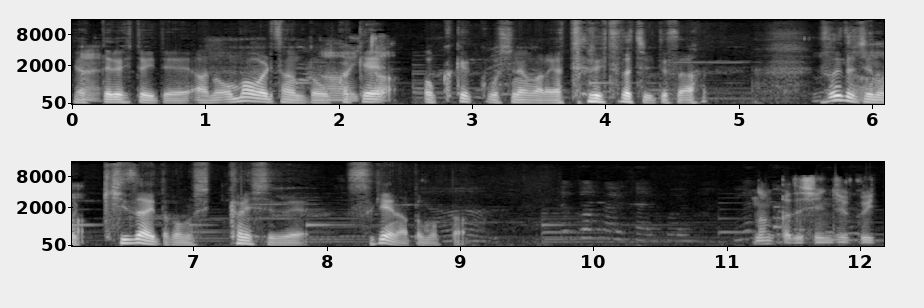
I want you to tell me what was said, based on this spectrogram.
やってる人いて、あの、おまわりさんと追っかけ追っかけっこしながらやってる人たちいてさ、その人たちの機材とかもしっかりしてて、すげえなと思った。なんかで新宿行っ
